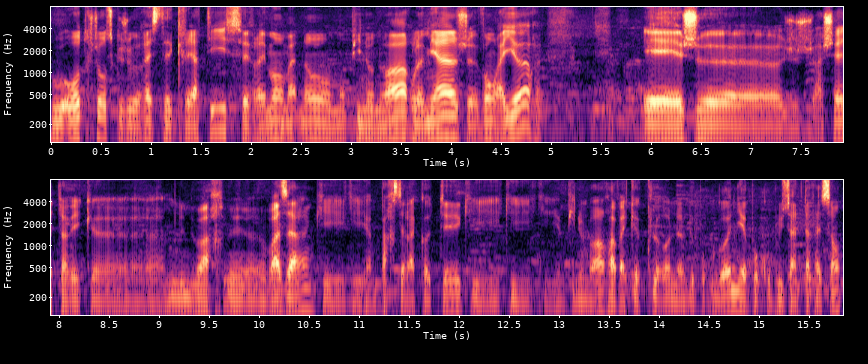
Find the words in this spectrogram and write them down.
Ou autre chose que je veux rester créatif, c'est vraiment maintenant mon pinot noir, le mien, je vais ailleurs. Et j'achète avec euh, un voisin qui, qui, a un parcelle à côté, qui, qui, un pinot noir avec un clone de Bourgogne, beaucoup plus intéressant,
